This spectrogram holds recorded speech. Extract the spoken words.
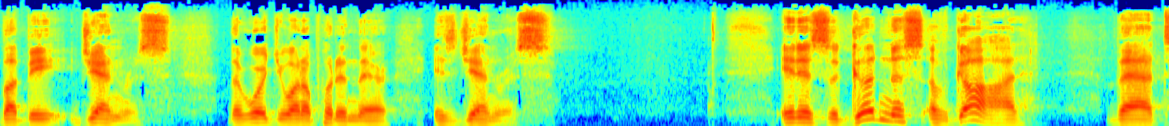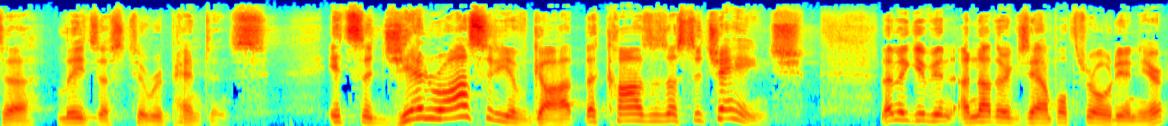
but be generous. The word you want to put in there is generous. It is the goodness of God that uh, leads us to repentance. It's the generosity of God that causes us to change. Let me give you another example, throw it in here.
